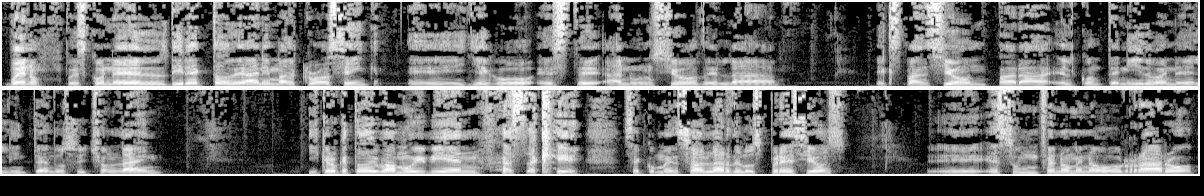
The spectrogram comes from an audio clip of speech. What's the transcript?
Bueno, pues con el directo de Animal Crossing eh, llegó este anuncio de la expansión para el contenido en el Nintendo Switch Online. Y creo que todo iba muy bien hasta que se comenzó a hablar de los precios. Eh, es un fenómeno raro.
